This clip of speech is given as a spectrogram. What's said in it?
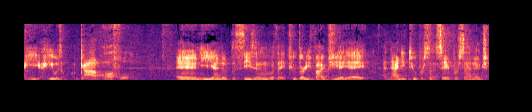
He he was god awful, and he ended up the season with a 235 GAA, a 92% save percentage,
